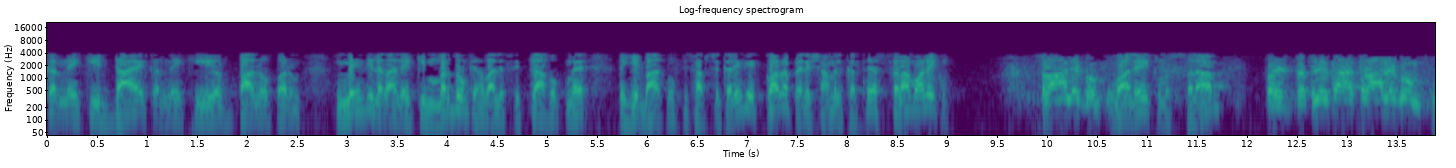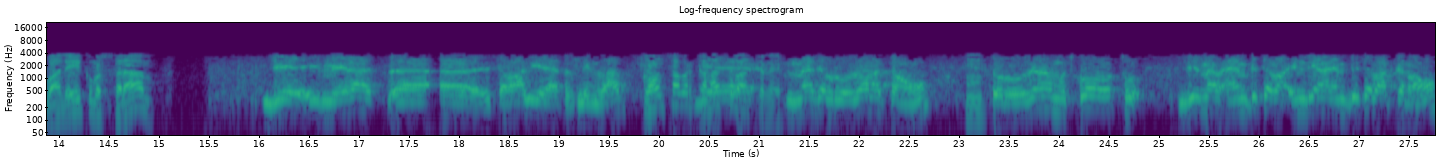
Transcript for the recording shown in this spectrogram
کرنے کی ڈائی کرنے کی اور بالوں پر مہندی لگانے کی مردوں کے حوالے سے کیا حکم ہے یہ بات مفتی صاحب سے کریں گے۔ کالر پہلے شامل کرتے ہیں۔ السلام علیکم۔ السلام علیکم۔ وعلیکم السلام۔ تسلیم صاحب السلام علیکم۔ وعلیکم السلام۔ جی میرا سوال یہ ہے تسلیم صاحب۔ کون سا اور کہاں سے بات کر رہے ہیں؟ میں جب روزہ رکھتا ہوں تو روزے میں مجھ کو جی میں ایم پی سے انڈیا ایم پی سے بات کر رہا ہوں۔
